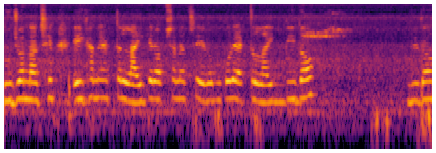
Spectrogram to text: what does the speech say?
দুজন আছে এইখানে একটা লাইকের অপশন আছে এরকম করে একটা লাইক দিয়ে দাও। দিয়ে দাও।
